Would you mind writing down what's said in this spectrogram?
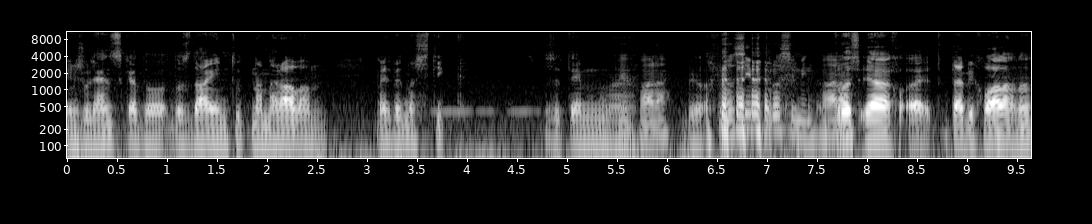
in življenjske do, do zdaj in tudi nameravam imeti vedno stik z tem. Okay, eh, hvala. bilo- Prosim, prosim in hvala. Pros, ja, tudi tebi hvala. No.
